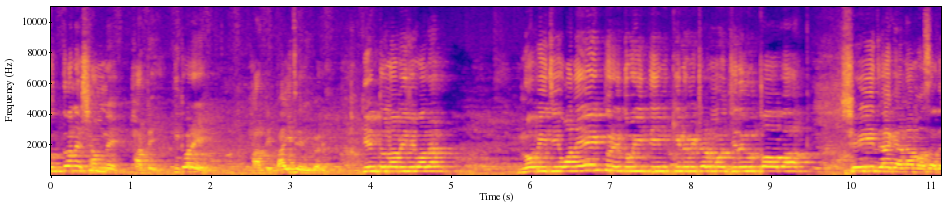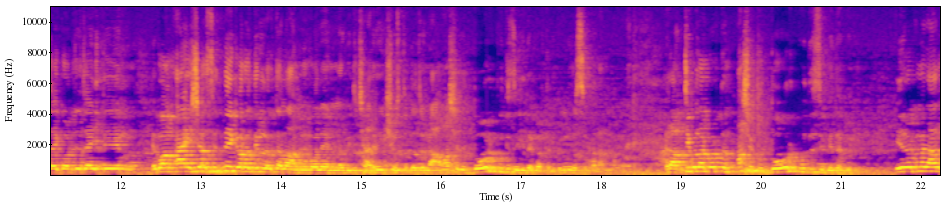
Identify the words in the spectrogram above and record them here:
উদ্যানের সামনে হাঁটে। কি করে? হাঁটে, পাইচারি করে। কিন্তু নবীজি বলেন, নবীজি অনেক দূরে দুই, তিন কিলোমিটার মসজিদুল কবা, সেই জায়গায় নামাজ আদায় করতে যাইতেন। এবং আয়েশা সিদ্দিক দিল তালা আমি বলেন নবীজি শারীরিক সুস্থতার জন্য আমার সাথে দৌড় প্রতিযোগিতা করতেন। সুবহানাল্লাহ। রাত্রিবেলা করতেন, আসে একটু দৌড় প্রতিযোগিতা করি। এরকমের আর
